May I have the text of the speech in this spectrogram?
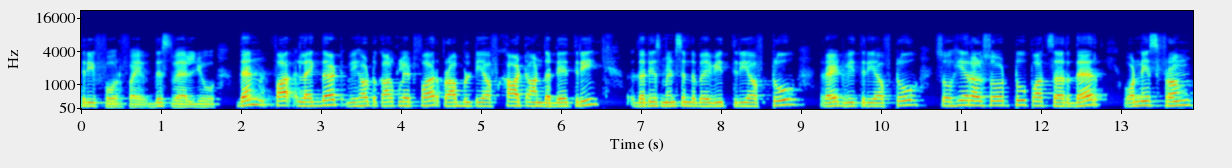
345 this value. Then for like that we have to calculate for probability of hot on the day 3 that is mentioned by v3 of 2 right? V3 of 2 so here also two paths are there. One is from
